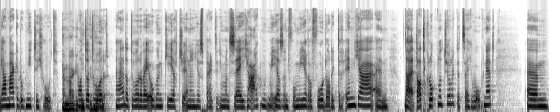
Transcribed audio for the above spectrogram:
Ja, maak het ook niet te groot. En maak het Want niet dat, te groot. Hè, dat hoorden wij ook een keertje in een gesprek dat iemand zei: Ja, ik moet me eerst informeren voordat ik erin ga. En nou, dat klopt natuurlijk, dat zeggen we ook net. Um,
